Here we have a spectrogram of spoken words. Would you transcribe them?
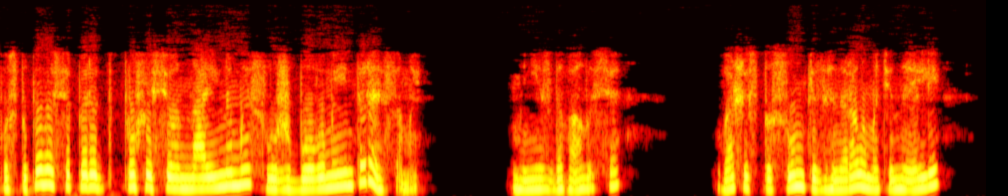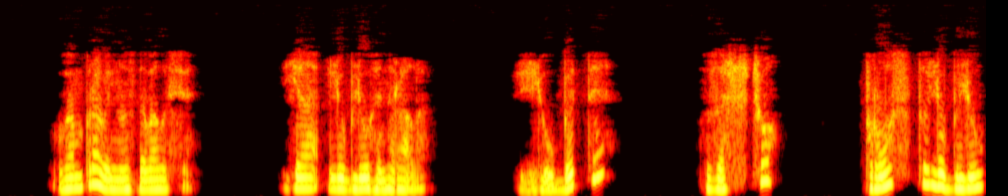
поступилося перед професіональними службовими інтересами. Мені здавалося, ваші стосунки з генералом Матінеллі вам правильно здавалося. Я люблю генерала. Любите? За що? Просто люблю,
